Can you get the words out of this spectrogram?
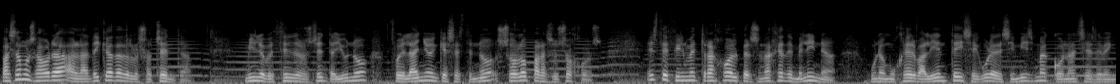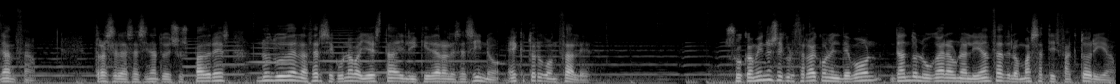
Pasamos ahora a la década de los 80. 1981 fue el año en que se estrenó Solo para sus ojos. Este filme trajo al personaje de Melina, una mujer valiente y segura de sí misma con ansias de venganza. Tras el asesinato de sus padres, no duda en hacerse con una ballesta y liquidar al asesino, Héctor González. Su camino se cruzará con el de dando lugar a una alianza de lo más satisfactoria.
